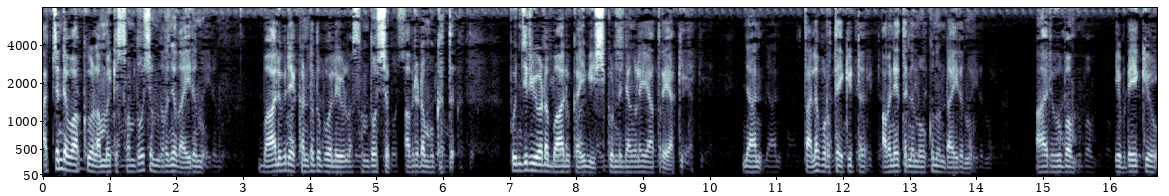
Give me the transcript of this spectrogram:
അച്ഛന്റെ വാക്കുകൾ അമ്മയ്ക്ക് സന്തോഷം നിറഞ്ഞതായിരുന്നു. ബാലുവിനെ കണ്ടതുപോലെയുള്ള സന്തോഷം അവരുടെ മുഖത്ത്. പുഞ്ചിരിയോടെ ബാലു കൈവീശിക്കൊണ്ട് ഞങ്ങളെ യാത്രയാക്കി. ഞാൻ തല പുറത്തേക്കിട്ട് അവനെ തന്നെ നോക്കുന്നുണ്ടായിരുന്നു. ആ രൂപം എവിടേക്കോ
